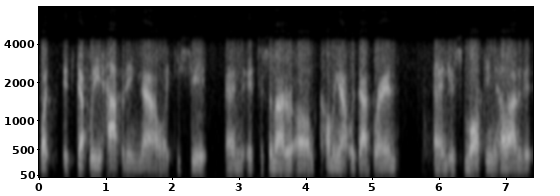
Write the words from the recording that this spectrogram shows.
But it's definitely happening now, like you see it, and it's just a matter of coming out with that brand and just marketing the hell out of it.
